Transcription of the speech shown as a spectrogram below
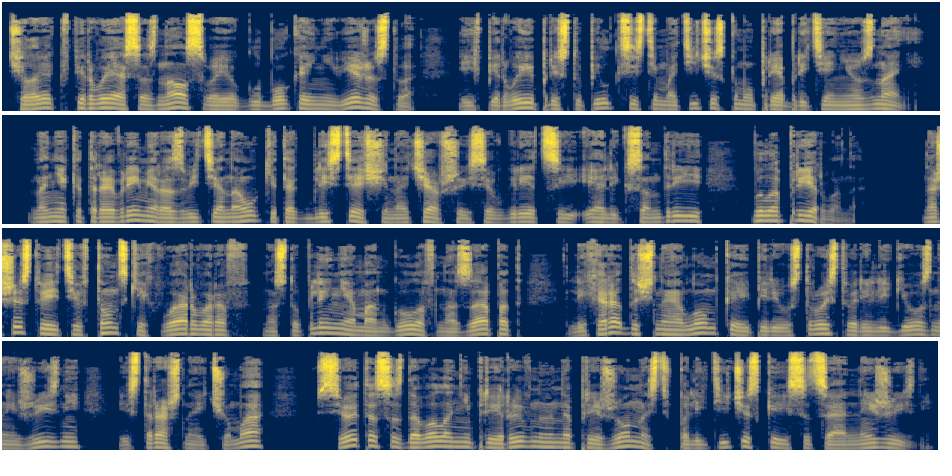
Человек впервые осознал свое глубокое невежество и впервые приступил к систематическому приобретению знаний. На некоторое время развитие науки, так блестяще начавшееся в Греции и Александрии, было прервано. Нашествие тевтонских варваров, наступление монголов на запад, лихорадочная ломка и переустройство религиозной жизни и страшная чума – все это создавало непрерывную напряженность в политической и социальной жизни.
